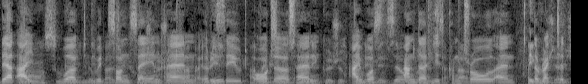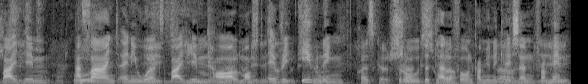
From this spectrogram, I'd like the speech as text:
that I worked with Son Sen and received orders Son Sen et and I was under his control and directed by him, assigned any works by him almost every evening through the telephone communication from him.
